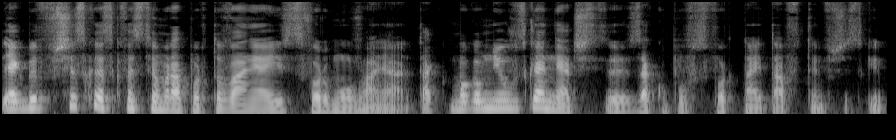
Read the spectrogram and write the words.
jakby wszystko jest kwestią raportowania i sformułowania. Tak mogą nie uwzględniać y, zakupów z Fortnite'a w tym wszystkim.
